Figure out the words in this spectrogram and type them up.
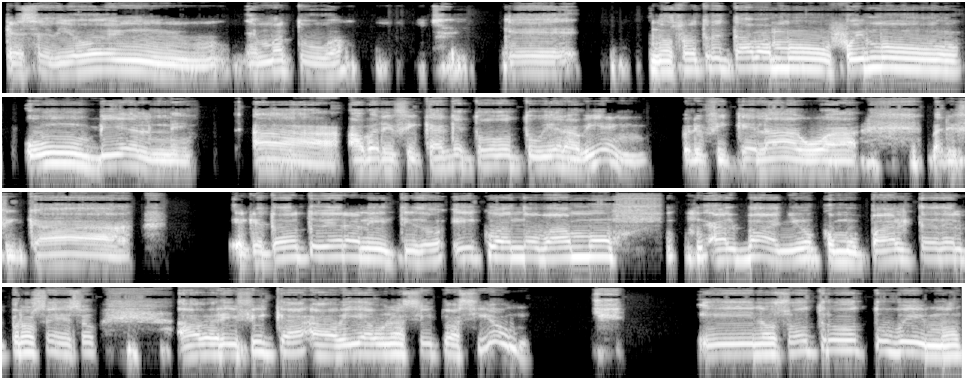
que se dio en, en Matúa, que nosotros estábamos, fuimos un viernes a, a verificar que todo estuviera bien, verifiqué el agua, verificar que todo estuviera nítido y cuando vamos al baño como parte del proceso a verificar había una situación. Y nosotros tuvimos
